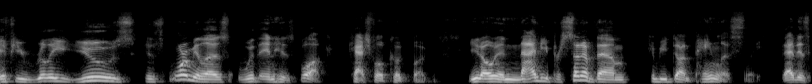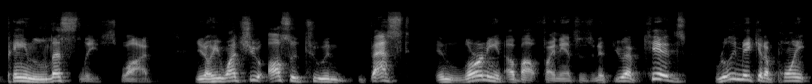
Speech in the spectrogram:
if you really use his formulas within his book cash flow cookbook. You know and 90% of them can be done painlessly. That is painlessly squad. You know he wants you also to invest in learning about finances. And if you have kids really make it a point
